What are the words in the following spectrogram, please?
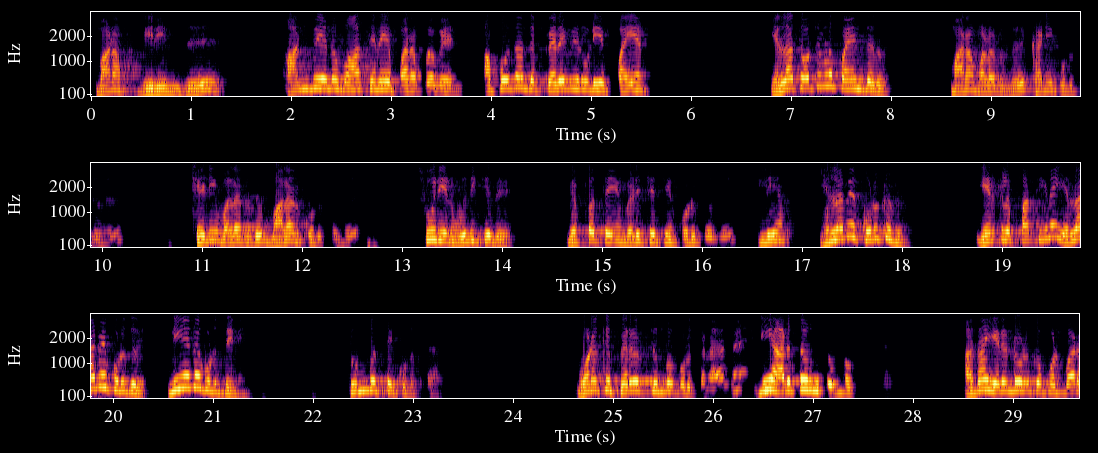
மனம் விரிந்து அன்பு எனும் வாசனையை பரப்ப வேண்டும். அப்போதுதான் அந்த பிறவியினுடைய பயன். எல்லா தோட்டங்களும் பயன் தருது. மரம் வளருது கனி கொடுக்குது செடி வளருது மலர் கொடுக்குது சூரியன் உதிக்குது வெப்பத்தையும் வெளிச்சத்தையும் கொடுக்குது இல்லையா? எல்லாமே கொடுக்குது. ஏற்கனவே பார்த்தீங்கன்னா எல்லாமே கொடுக்குது. நீ என்ன கொடுத்த நீ துன்பத்தை கொடுத்த உனக்கு பிறர் துன்பம் கொடுக்கறாங்க நீ அடுத்தவருக்கு துன்பம் கொடுத்த அதான் இரண்டோருக்கு பண்பாட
